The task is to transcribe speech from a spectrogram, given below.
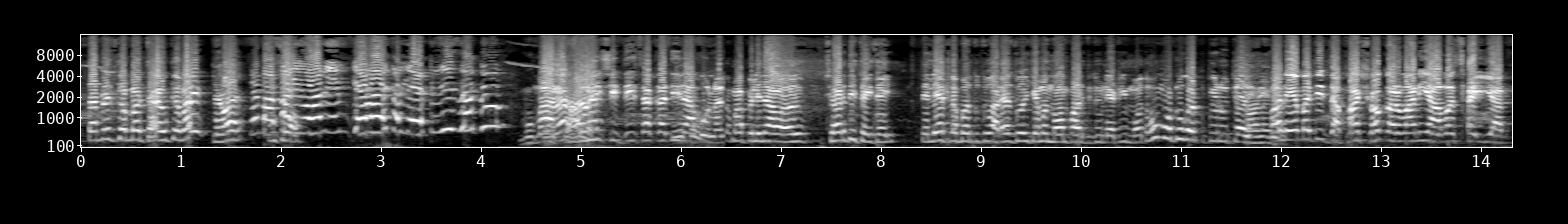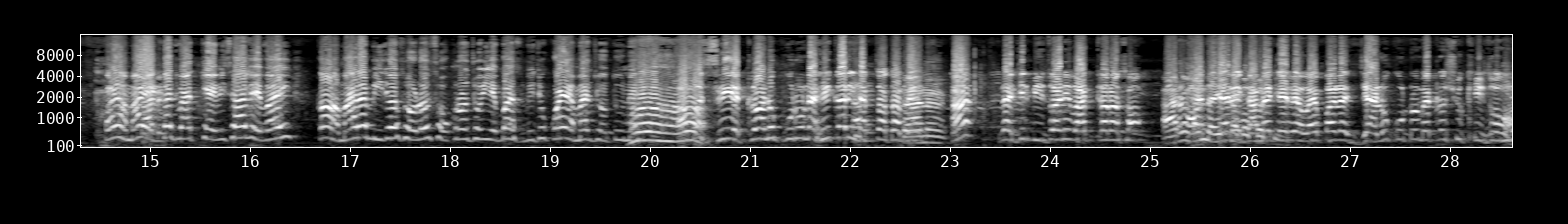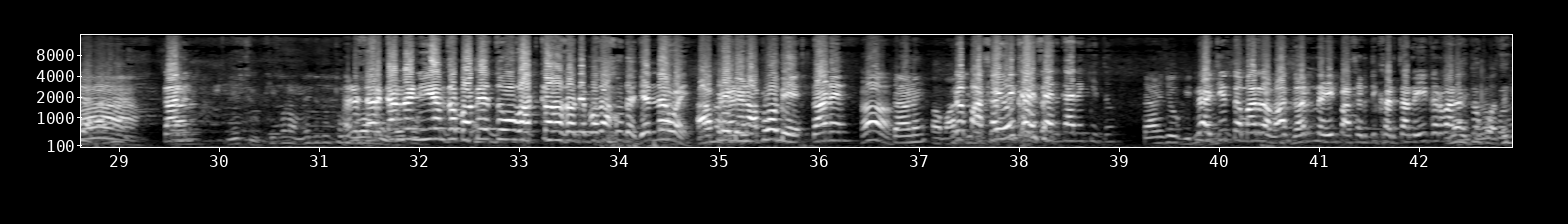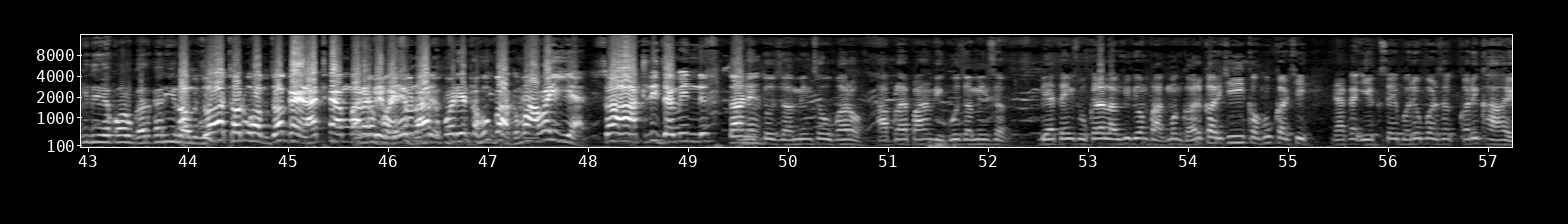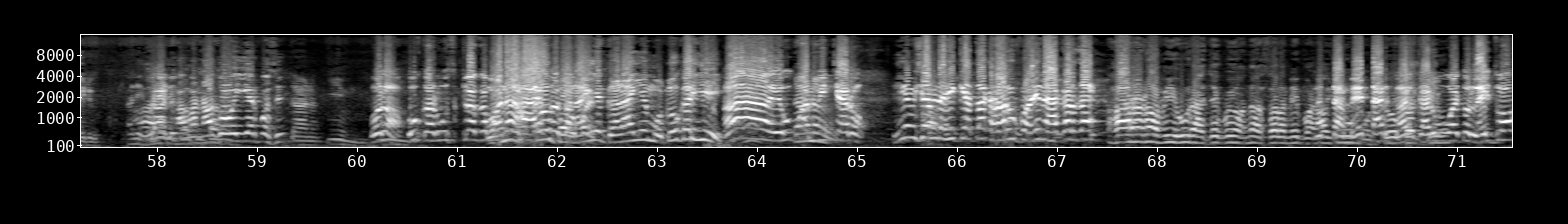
તમે તો બંધા બધા એવું કહેવાય? કહેવાય તે બાપા યુવાન એમ કહેવાય તો લેટવી જતો મારા પોતાને- સીધી છે કદી ના બોલે. તમાર પેલી ના શરદી થઈ જાય. તે લેટ લબર તું અરે જોઈ જેમાં નોમ પાડી દીધું લેટવી. મો તો હું મોટું ગટ પેલું ચાલી પાણી. પણ એ બધી દફા શો કરવાની આવે છે યાર. પણ અમારે એક જ વાત કેવી છે વેવાઈ. કે અમારા બીજો સોડો છોકરો જોઈએ બસ બીજું કોઈ અમારે જોતું નથી. શ્રી એટલાનું પૂરું નહીં કરી શકતો તમે. હા? નજીક બીજોની વાત કરો છો. આરો અત્યારે ગમે તે હોય પણ જેનું કુટુંબ એટલું સુખી જો. હા. તાને. એ સુખી પણ અમે કીધું તું અને જોવા સરકારનો નિયમ તો બબે જો વાત કરો છો તે બધા શું ડજન ના હોય. આપણે બેન આપણો બે. તાણે? હા તાણે ખર્ચા- સરકારે કીધું. તાણે જેવું કીધું? નજીક તમારે રવા ઘર નહીં પાછળથી ખર્ચા નહીં કરવાના. તો પછી કીધું એક વાળું ઘર કરી લો. સમજો થોડું સમજો ગયડા છે અમારે અને ભાઈ ભાગ પડી એટલે હું ભાગમાં આવે યાર? સો આટલી જમીન ને? તો જમીન છે ઊભા આપણા પાસે વીઘો જમીન છે. બે ત્રણ છોકરા લાવજો તો ભાગ ભાગમાં ઘર કરશી કહું કરશી? ત્યાં કઈ એક સાઈ બરોબર છે કરી ખા રહ્યું. ખાવા ના દો યાર પછી. બોલો શું કરવું ગણાઈએ મોટો કરીએ. હા એવું વિચારો. એમ નહીં કેતા કે હારું જાય હા હા, અને અમે તમે તાર ઘર કરવું હોય તો લઈ જો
